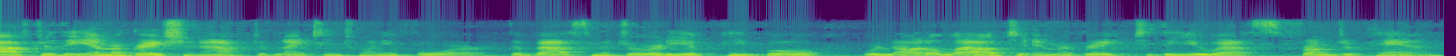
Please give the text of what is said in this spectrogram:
After the Immigration Act of 1924, the vast majority of people were not allowed to immigrate to the U.S. from Japan,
